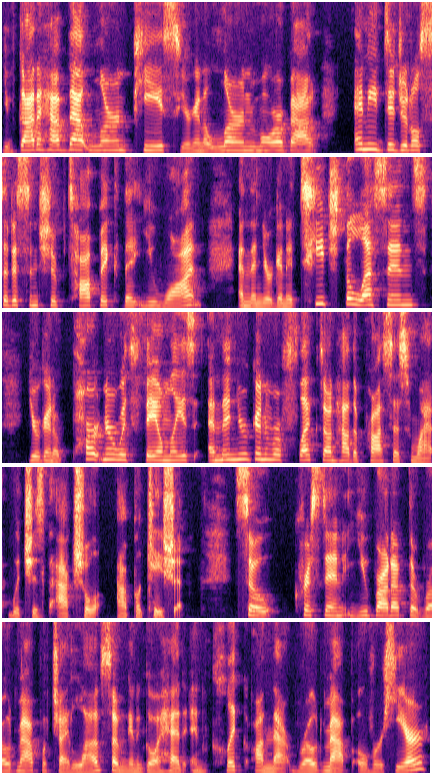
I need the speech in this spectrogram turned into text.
You've got to have that learn piece. You're going to learn more about any digital citizenship topic that you want. And then you're going to teach the lessons. You're going to partner with families. And then you're going to reflect on how the process went, which is the actual application. So Kristen, you brought up the roadmap, which I love. So I'm going to go ahead and click on that roadmap over here.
